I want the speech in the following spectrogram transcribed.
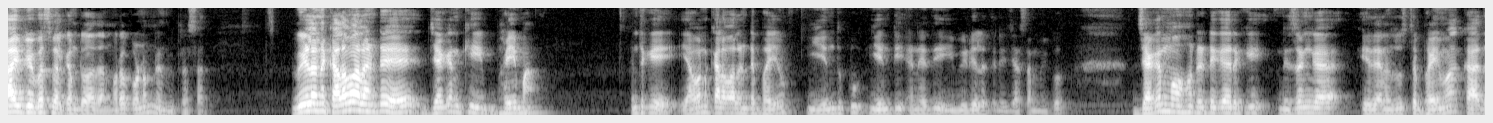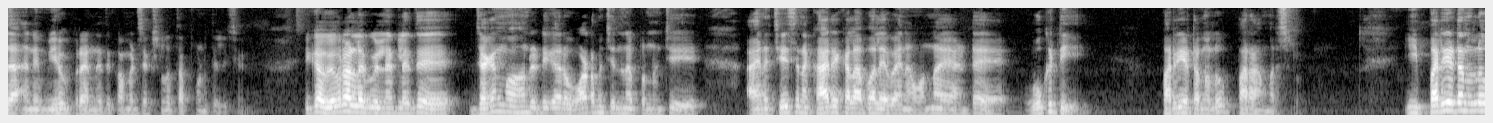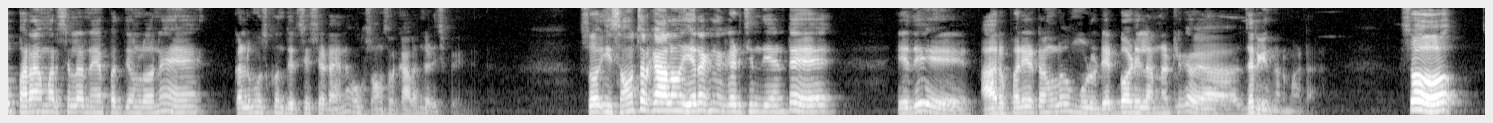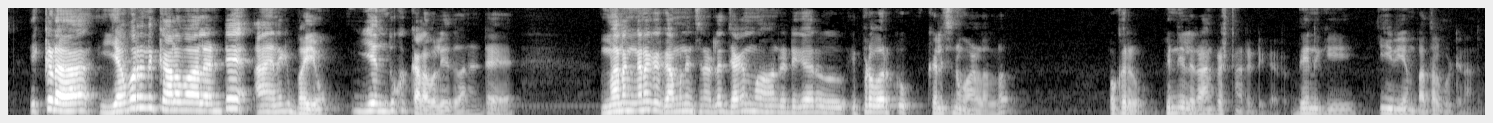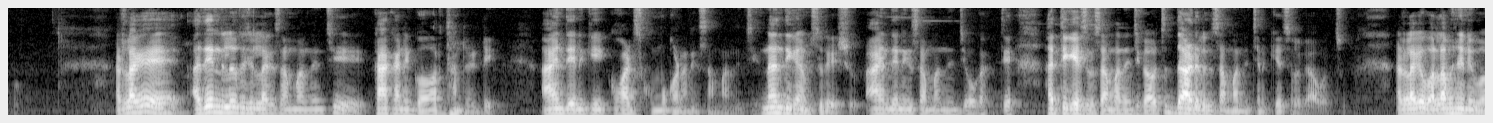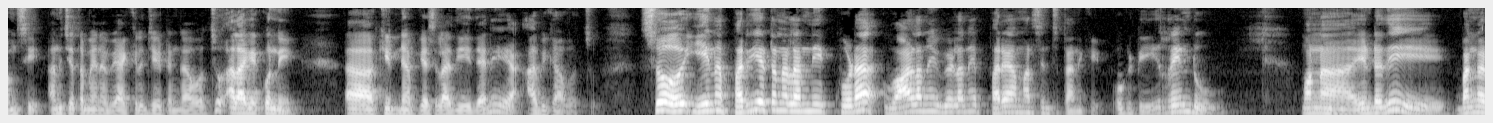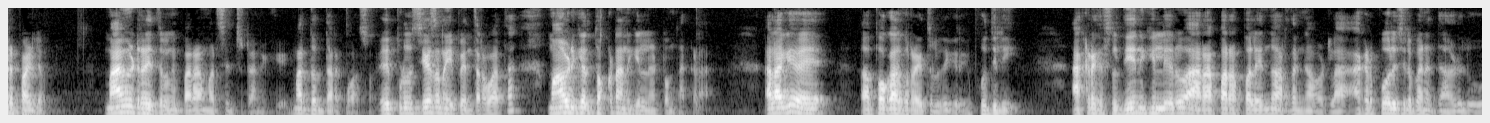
hi viewers welcome to అదన్ మరొకొండం నేను మీ ప్రసాద్. వీళ్ళని కలవాలంటే జగన్కి భయమా? ఇంతకీ ఎవరిని కలవాలంటే భయం? ఎందుకు? ఏంటి? అనేది ఈ వీడియోలో తెలియజేస్తాను మీకు. జగన్మోహన్ రెడ్డి గారికి నిజంగా ఏదైనా చూస్తే భయమా? కాదా? అనే మీ అభిప్రాయాన్ని అయితే కామెంట్ సెక్షన్లో తప్పకుండా తెలియచేయండి. ఇక వివరాల్లోకి వెళ్ళినట్లయితే జగన్మోహన్ రెడ్డి గారు ఓటమి చెందినప్పటి నుంచి ఆయన చేసిన కార్యకలాపాలు ఏవైనా ఉన్నాయా అంటే ఒకటి పర్యటనలు పరామర్శలు. ఈ పర్యటనలు పరామర్శల నేపథ్యంలోనే కళ్ళు మూసుకొని తెరిచేసాడు ఆయన. ఒక సంవత్సర కాలం గడిచిపోయింది. సో ఈ సంవత్సర కాలం ఏ రకంగా గడిచింది అంటే ఇది ఆరు పర్యటనలు మూడు డెడ్ బాడీలు అన్నట్లుగా జరిగిందనమాట. సో ఇక్కడ ఎవరిని కలవాలంటే ఆయనకి భయం. ఎందుకు కలవలేదు అని అంటే మనం గనక గమనించినట్లయితే జగన్మోహన్ రెడ్డి గారు ఇప్పటి వరకు కలిసిన వాళ్ళల్లో ఒకరు పిన్నెల్లి రామకృష్ణారెడ్డి గారు. దేనికి? ఈవీఎం పద్దలు కొట్టినందుకు. అట్లాగే అదే నెల్లూరు జిల్లాకు సంబంధించి కాకాని గోవర్ధన్ రెడ్డి ఆయన దేనికి క్వాడ్స్ కుమ్ముకోవడానికి సంబంధించి నందిగం సురేష్ ఆయన దేనికి సంబంధించి ఒక హత్య హత్య కేసుకు సంబంధించి కావచ్చు దాడులకు సంబంధించిన కేసులు కావచ్చు. అట్లాగే వల్లభనేని వంశీ అనుచితమైన వ్యాఖ్యలు చేయటం కావచ్చు అలాగే కొన్ని కిడ్నాప్ కేసులు అది ఇది అని అవి కావచ్చు. సో ఈయన పర్యటనలన్నీ కూడా వాళ్ళని వీళ్ళని పరామర్శించడానికి ఒకటి రెండు మొన్న ఏంటది? బంగారుపాళ్యం. మామిడి రైతులని పరామర్శించడానికి మద్దతు ధర కోసం. ఎప్పుడు సీజన్ అయిపోయిన తర్వాత మామిడికాయలు తొక్కడానికి వెళ్ళినట్టు ఉంది అక్కడ. అలాగే పొగాకు రైతుల దగ్గరికి పొదిలి. అక్కడికి అసలు దేనికి వెళ్ళారు? ఆ రప్పరప్పలు ఏందో అర్థం కావట్లా. అక్కడ పోలీసుల పైన దాడులు.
